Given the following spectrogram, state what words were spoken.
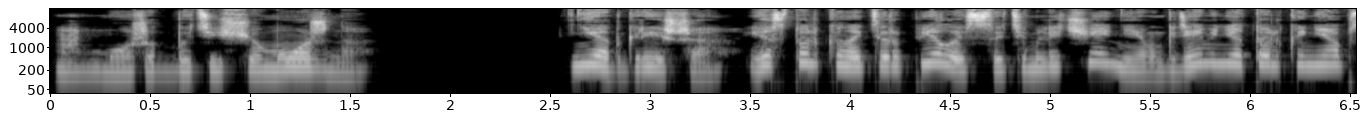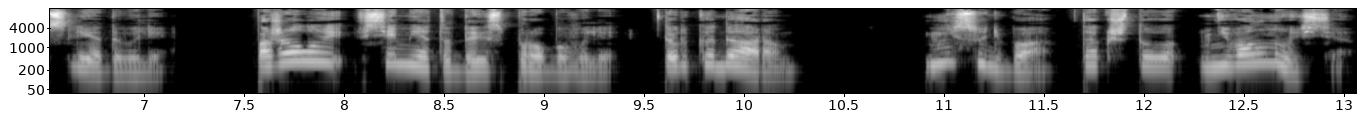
Может быть, еще можно? Нет, Гриша, я столько натерпелась с этим лечением, где меня только не обследовали. Пожалуй, все методы испробовали, только даром. Не судьба, так что не волнуйся.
